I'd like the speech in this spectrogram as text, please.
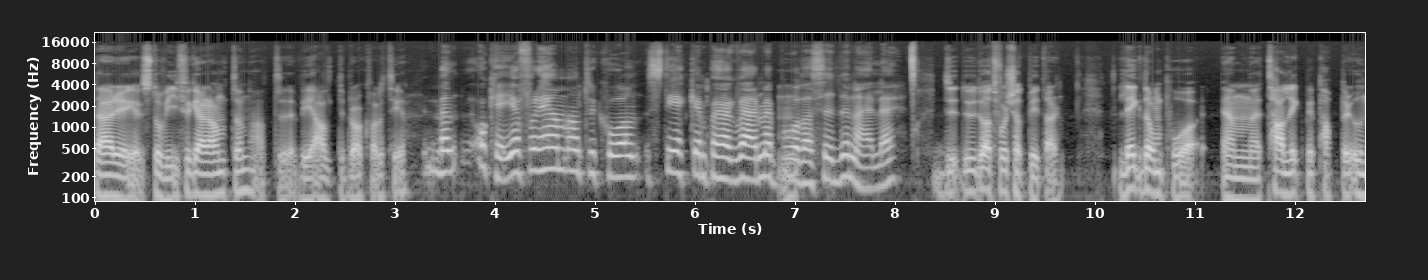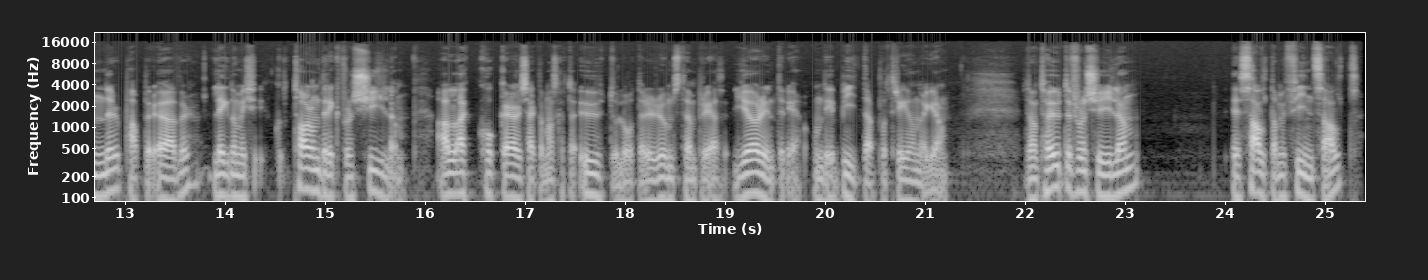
Där är, står vi för garanten att eh, vi är alltid bra kvalitet. Men okej, okay, jag får hem entrecôten, steken på hög värme på mm. båda sidorna eller? Du, du, du har två köttbitar. Lägg dem på en tallrik med papper under, papper över. Lägg dem i, ta dem direkt från kylen. Alla kockar har ju sagt att man ska ta ut och låta det rumstempereras. Gör inte det om det är bitar på 300 gram. Utan ta ut det från kylen, eh, salta med finsalt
